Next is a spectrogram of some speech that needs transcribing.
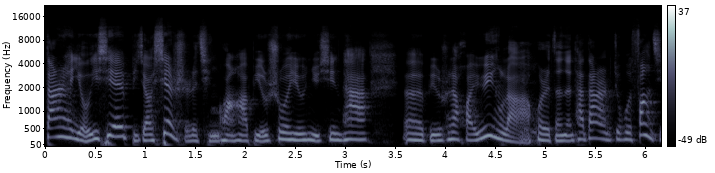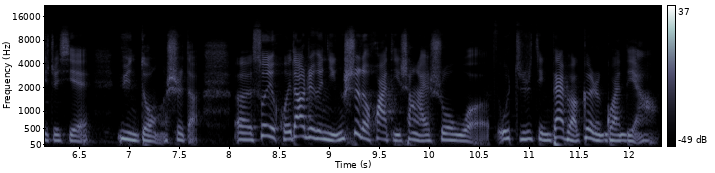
当然有一些比较现实的情况哈，比如说有女性她呃，比如说她怀孕了或者等等，她当然就会放弃这些运动。是的，呃，所以回到这个凝视的话题上来说，我我只是仅代表个人观点哈。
